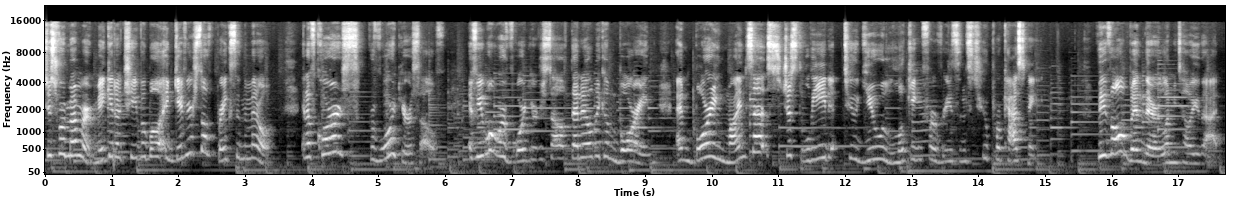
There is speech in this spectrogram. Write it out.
Just remember, make it achievable and give yourself breaks in the middle. And of course, reward yourself. If you won't reward yourself, then it'll become boring. And boring mindsets just lead to you looking for reasons to procrastinate. We've all been there, let me tell you that.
